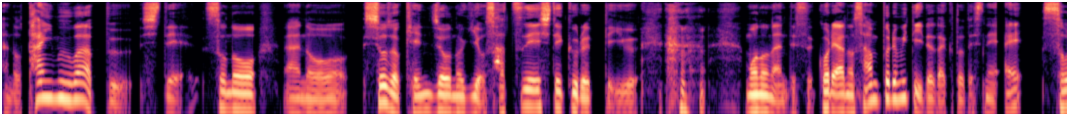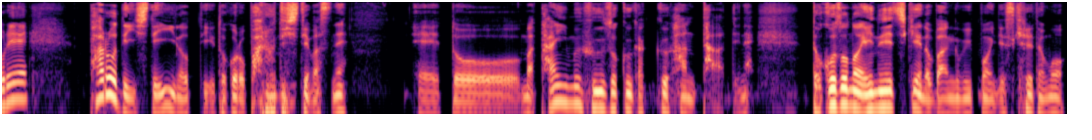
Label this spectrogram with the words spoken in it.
あの、タイムワープして、その、あの、処女献上の儀を撮影してくるっていう ものなんです。これあの、サンプル見ていただくとですね、え、それ、パロディしていいのっていうところをパロディしてますね。えっ、ー、と、まあ、タイム風俗学ハンターってね、どこぞの NHK の番組っぽいんですけれども、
